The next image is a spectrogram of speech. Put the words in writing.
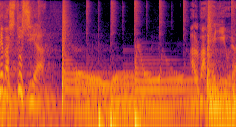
seva astúcia el va fer lliure.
